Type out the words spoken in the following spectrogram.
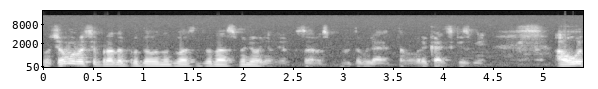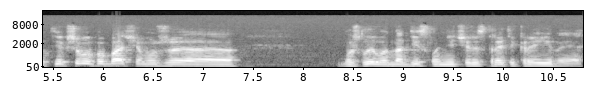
Ну, в цьому році, правда, продали на 20 12 мільйонів, як зараз повідомляють там американські ЗМІ. А от якщо ми побачимо вже, можливо, надіслані через треті країни,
